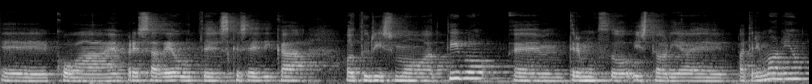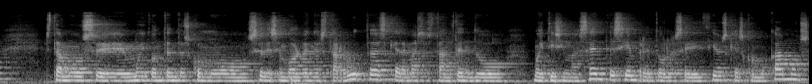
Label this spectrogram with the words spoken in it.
eh, coa empresa de Outes que se dedica ao turismo activo, eh, Tremuzo Historia e Patrimonio, Estamos eh, moi contentos como se desenvolven estas rutas, que además están tendo moitísima xente sempre en todas as edicións que as convocamos,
